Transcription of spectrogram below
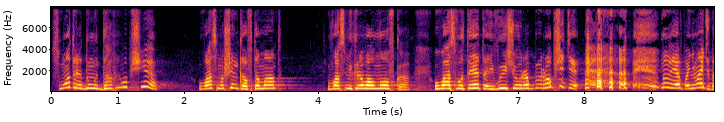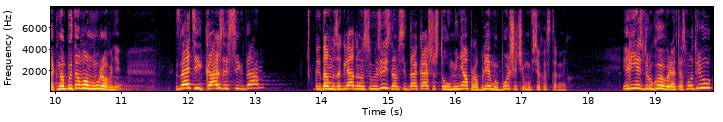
смотрят, думают, да вы вообще, у вас машинка автомат, у вас микроволновка, у вас вот это, и вы еще ропщите. Ну, я, понимаете, так, на бытовом уровне. Знаете, каждый всегда, когда мы заглядываем в свою жизнь, нам всегда кажется, что у меня проблемы больше, чем у всех остальных. Или есть другой вариант. Я смотрю,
